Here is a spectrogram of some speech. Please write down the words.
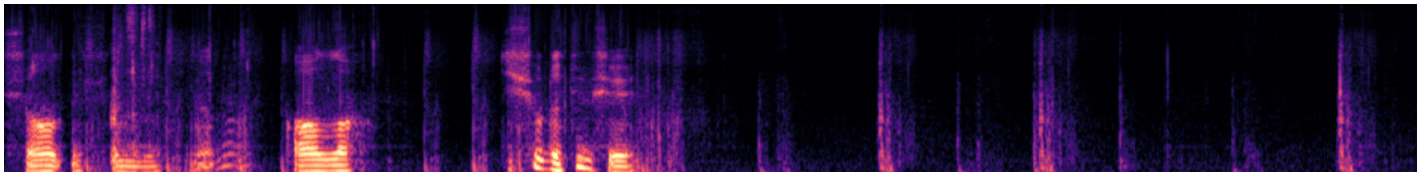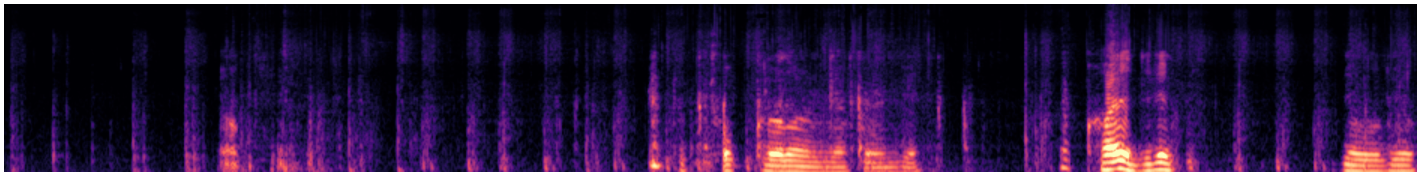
Şu an üstünde. Allah. Şuradaki bir şey. Yok ya. Çok kral oynayacak. Yok hayır direkt ne oluyor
